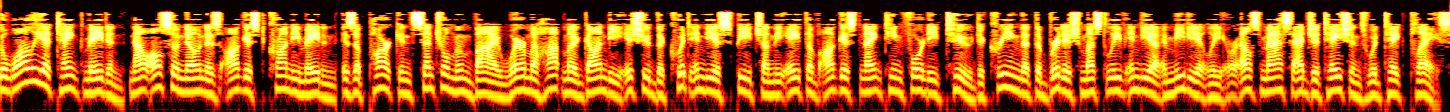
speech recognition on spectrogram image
Gowalia Tank Maidan now also known as August Kranti Maidan is a park in central Mumbai where Mahatma Gandhi issued the Quit India speech on 8 August 1942 decreeing that the British must leave India immediately or else mass agitations would take place.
